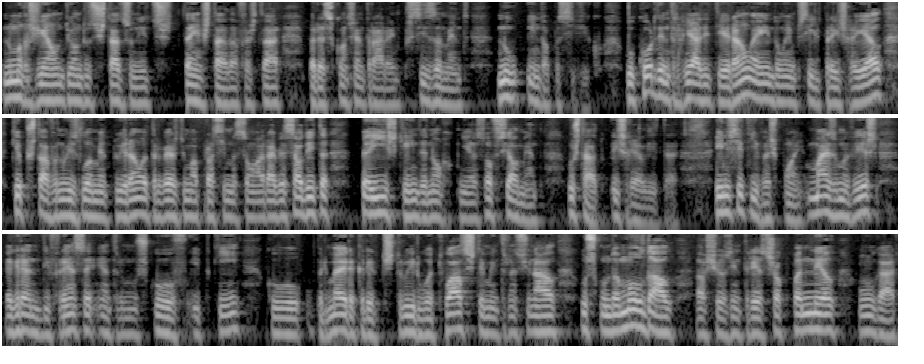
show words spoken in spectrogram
numa região de onde os Estados Unidos têm estado a afastar para se concentrarem precisamente no Indo-Pacífico. O acordo entre Riad e Teherão é ainda um empecilho para Israel, que apostava no isolamento do Irão através de uma aproximação à Arábia Saudita, país que ainda não reconhece oficialmente o Estado israelita. A iniciativa expõe, mais uma vez, a grande diferença entre Moscou e Pequim, o primeiro a querer destruir o atual sistema internacional, o segundo a moldá-lo aos seus interesses, ocupando nele um lugar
